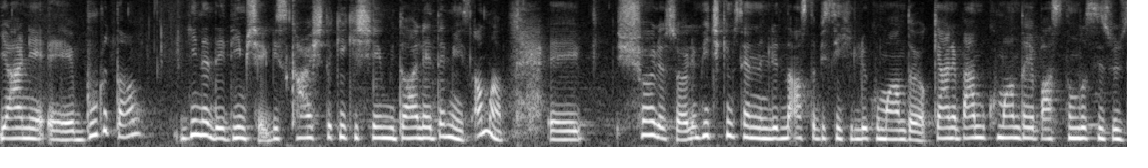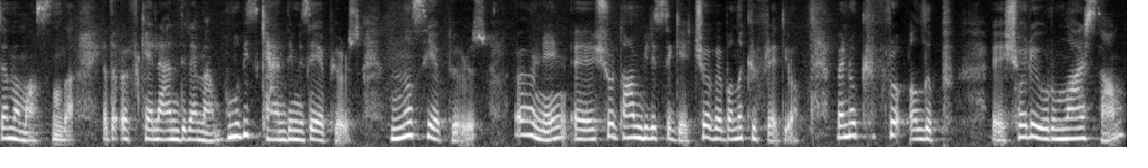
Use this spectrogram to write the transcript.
Yani e, burada yine dediğim şey biz karşıdaki kişiye müdahale edemeyiz ama e, şöyle söyleyeyim hiç kimsenin elinde aslında bir sihirli kumanda yok. Yani ben bu kumandaya bastığımda sizi üzemem aslında ya da öfkelendiremem. Bunu biz kendimize yapıyoruz. Nasıl yapıyoruz? Örneğin e, şuradan birisi geçiyor ve bana küfrediyor. Ben o küfrü alıp e, şöyle yorumlarsam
